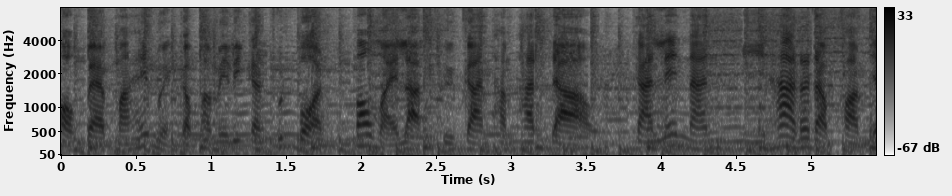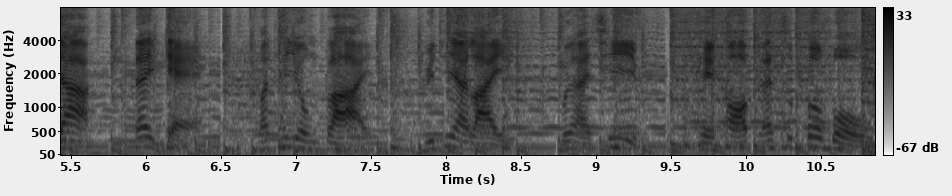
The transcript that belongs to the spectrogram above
ออกแบบมาให้เหมือนกับอเมริกันฟุตบอล เป้าหมายหลักคือการทำทัดดาว การเล่นนั้นมี 5 ระดับความยาก ได้แก่ มัธยมปลาย วิทยาลัย มืออาชีพเพนออฟและซูเปอร์โบว์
